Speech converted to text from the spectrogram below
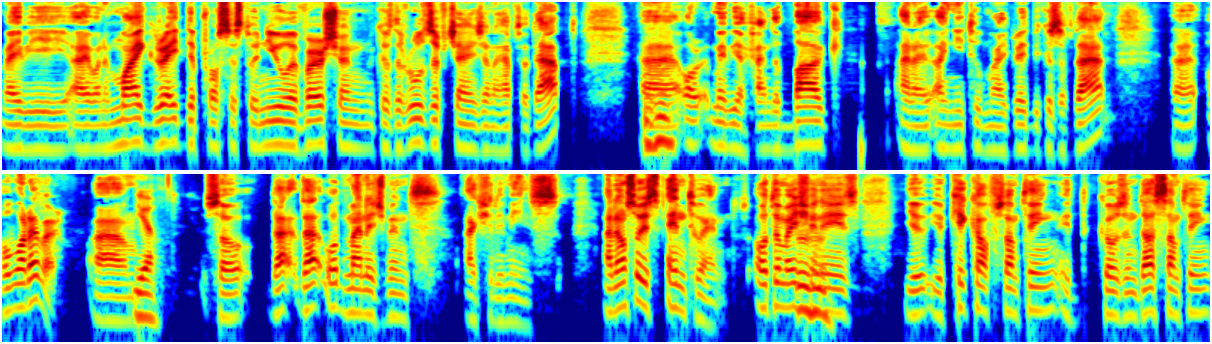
Maybe I want to migrate the process to a newer version because the rules have changed and I have to adapt. Uh, mm-hmm. Uh, or maybe I find a bug and I, I need to migrate because of that, uh, or whatever. Um, yeah. So that that what management actually means, and also it's end to end. Automation mm-hmm. is you you kick off something, it goes and does something,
